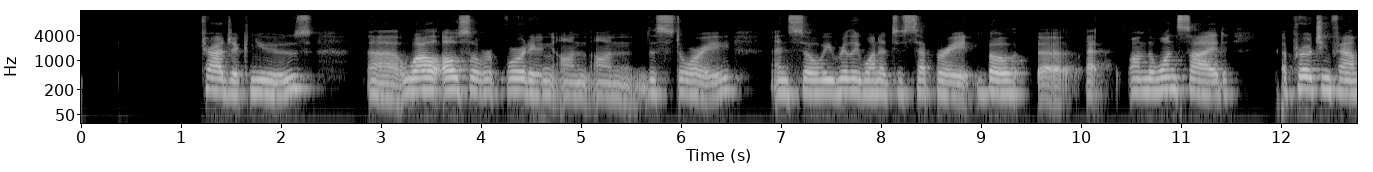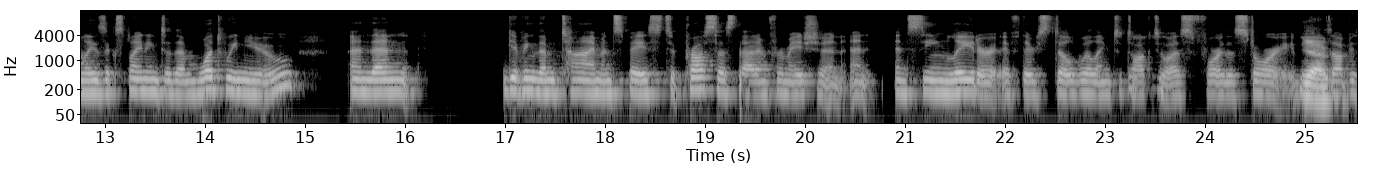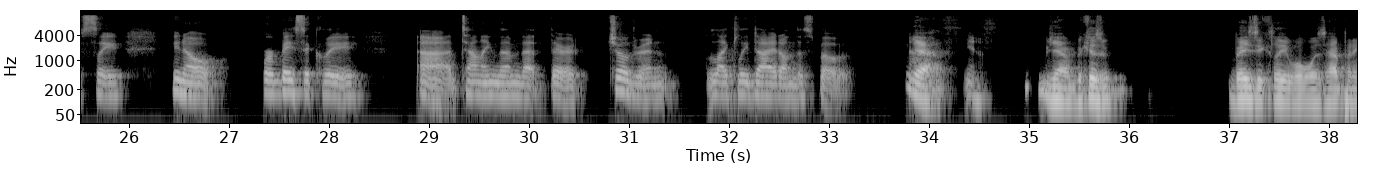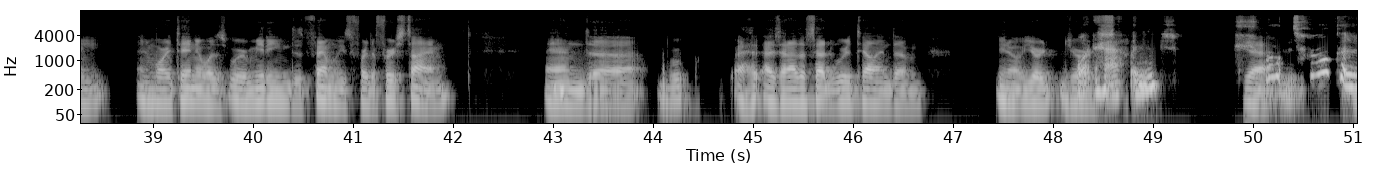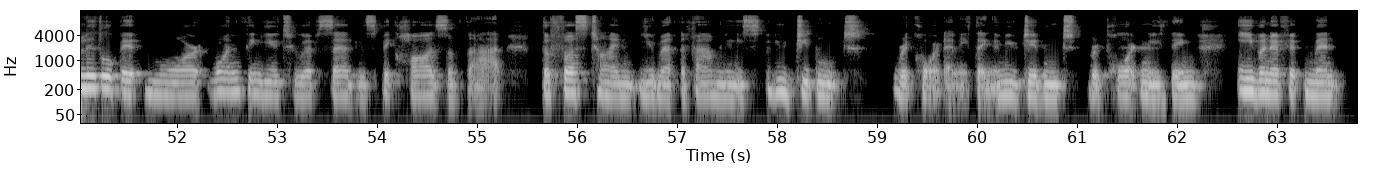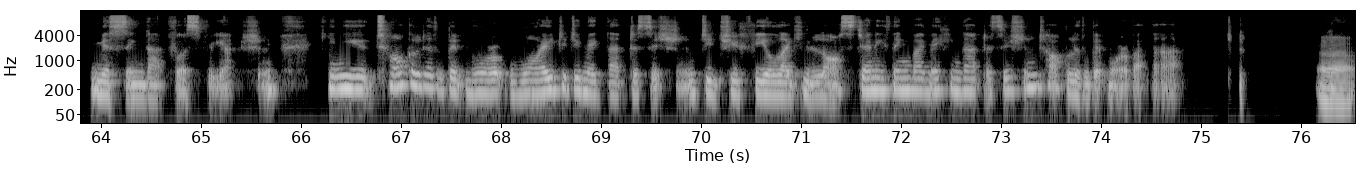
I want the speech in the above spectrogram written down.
tragic news uh, while also reporting on on the story. And so we really wanted to separate both uh, at, on the one side, approaching families, explaining to them what we knew, and then giving them time and space to process that information and and seeing later if they're still willing to talk to us for the story. Yeah. Because obviously, you know, we're basically uh telling them that their children likely died on this boat. Yeah. Yeah. Yeah, because basically what was happening in Mauritania was we were meeting the families for the first time. And uh, as another said, we we're telling them, you know, your your What happened? yeah. Well, talk a little bit more. One thing you two have said is because of that, the first time you met the families, you didn't record anything and you didn't report anything, even if it meant missing that first reaction. Can you talk a little bit more? Why did you make that decision? Did you feel like you lost anything by making that decision? Talk a little bit more about that. Uh,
